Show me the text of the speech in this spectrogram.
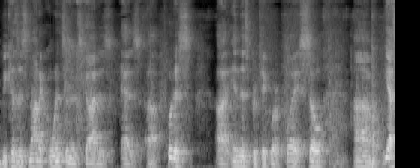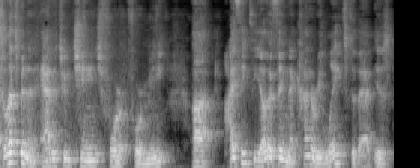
Because it's not a coincidence God has, has uh, put us uh, in this particular place. So um, yeah, so that's been an attitude change for for me. Uh, I think the other thing that kind of relates to that is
